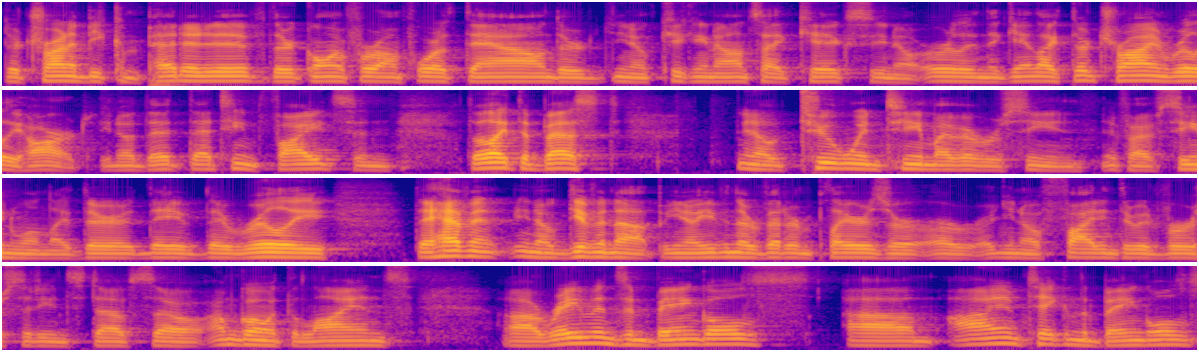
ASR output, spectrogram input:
They're trying to be competitive. They're going for it on fourth down. They're you know kicking onside kicks. You know, early in the game, like they're trying really hard. You know that that team fights, and they're like the best you know two win team I've ever seen. If I've seen one, like they're they they really they haven't you know given up. You know even their veteran players are, are you know fighting through adversity and stuff. So I'm going with the Lions, uh, Ravens and Bengals. Um, I am taking the Bengals.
